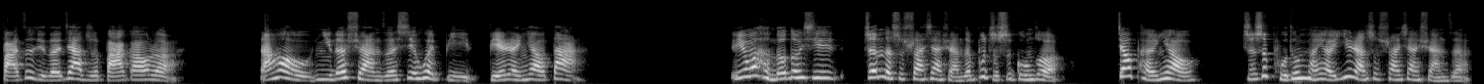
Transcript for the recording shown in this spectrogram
把自己的价值拔高了，然后你的选择性会比别人要大，因为很多东西真的是双向选择，不只是工作，交朋友，只是普通朋友依然是双向选择。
